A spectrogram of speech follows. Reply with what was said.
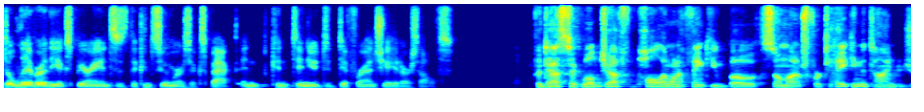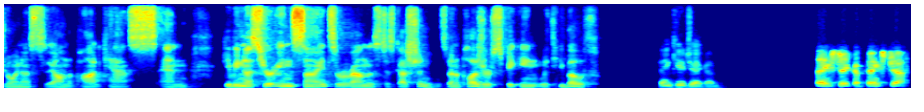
deliver the experiences the consumers expect and continue to differentiate ourselves. Fantastic. Well, Jeff, Paul, I want to thank you both so much for taking the time to join us today on the podcast and giving us your insights around this discussion. It's been a pleasure speaking with you both. Thank you, Jacob. Thanks, Jacob. Thanks, Jeff.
